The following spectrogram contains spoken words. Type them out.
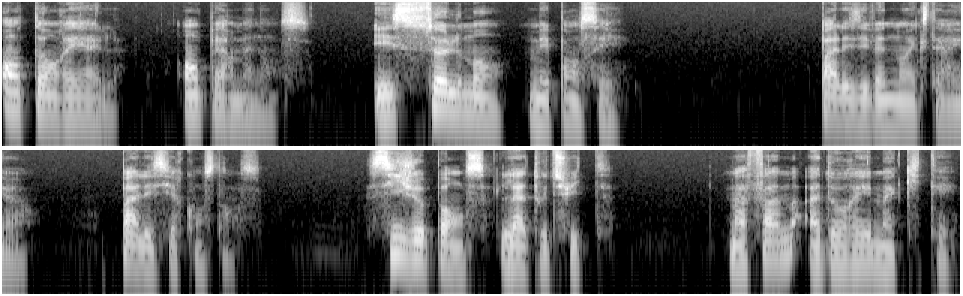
en temps réel, en permanence, et seulement mes pensées, pas les événements extérieurs, pas les circonstances. Si je pense, là tout de suite, ma femme adorée m'a quitté.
